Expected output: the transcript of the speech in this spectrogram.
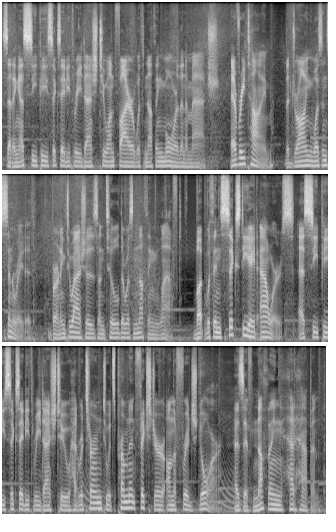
setting SCP-683-2 on fire with nothing more than a match. Every time, the drawing was incinerated, burning to ashes until there was nothing left. But within 68 hours, SCP-683-2 had returned to its permanent fixture on the fridge door, as if nothing had happened.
